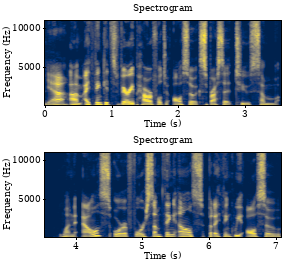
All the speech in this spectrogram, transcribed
Yeah. Um, I think it's very powerful to also express it to someone else or for something else. But I think we also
